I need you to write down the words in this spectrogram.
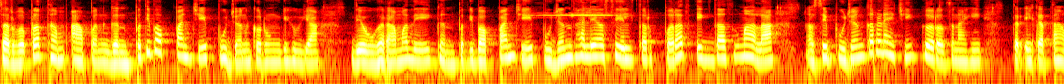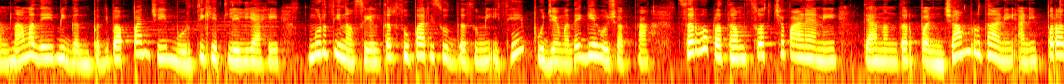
सर्वप्रथम आपण गणपती बाप्पांचे पूजन करून घेऊया. देवघरामध्ये गणपती बाप्पांचे पूजन झाले असेल तर परत एकदा तुम्हाला असे पूजन करण्याची गरज नाही. तर एका तामणामध्ये मी गणपती बाप्पांची मूर्ती घेतलेली आहे. मूर्ती नसेल तर सुपारीसुद्धा तुम्ही इथे पूजेमध्ये घेऊ शकता. सर्वप्रथम स्वच्छ पाण्याने त्यानंतर पंचामृताने आणि परत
